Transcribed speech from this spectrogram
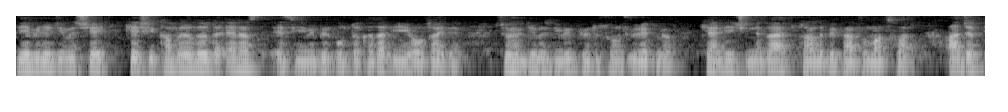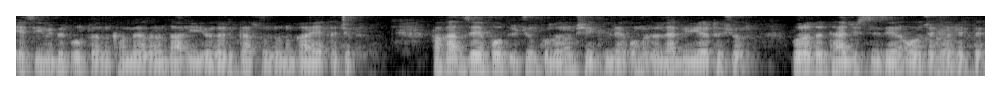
Diyebileceğimiz şey keşke kameraları da en az S21 Ultra kadar iyi olsaydı. Söylediğimiz gibi kötü sonuç üretmiyor. Kendi içinde gayet tutarlı bir performans var. Ancak S21 Ultra'nın kameralarının daha iyi özellikler sunduğunu gayet açık. Fakat Z Fold 3'ün kullanım şekli onu özel bir yere taşıyor. Burada tercih sizlerin olacak elbette.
